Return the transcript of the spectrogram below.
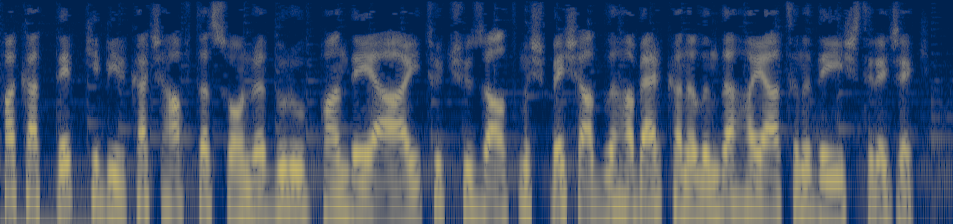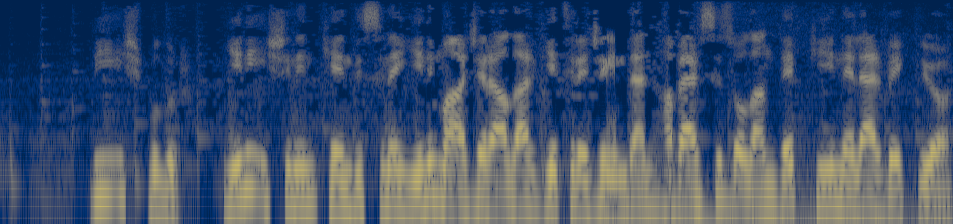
Fakat Depki birkaç hafta sonra Duru Pandey'e ait 365 adlı haber kanalında hayatını değiştirecek. Bir iş bulur. Yeni işinin kendisine yeni maceralar getireceğinden habersiz olan Depki'yi neler bekliyor?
